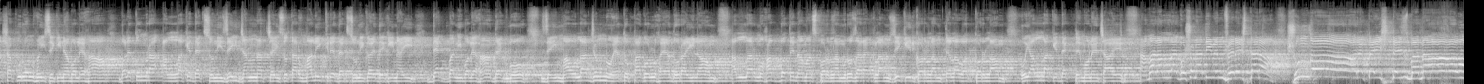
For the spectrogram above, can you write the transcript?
আশা পূরণ হইছে কিনা বলে হা বলে, তোমরা আল্লাহকে দেখছ নিজেই জান্নাত চাইছো, তার মালিকরে দেখছ নি, কয়, দেখি নাই দেখবানি বলে হ্যাঁ দেখব, যেই মাওলার জন্য এত পাগল হয়ে দৌড়াইলাম, আল্লাহর মোহাব্বতে নামাজ পড়লাম, রোজা রাখলাম, জিকির করলাম, তেলাওয়াত করলাম, ওই আল্লাহকে দেখতে মনে চায় আমার আল্লাহ ঘোষণা দিবেন ফেরেশতারা, সুন্দর একটা স্টেজ বানাও।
